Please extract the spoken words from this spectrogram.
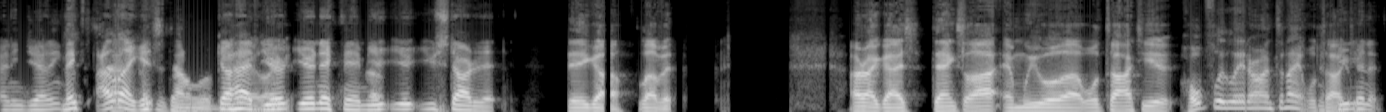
Penny Jennings. Makes, I like uh, it. it go ahead. Like your it. your nickname. You, you you started it. There you go. Love it. All right, guys. Thanks a lot. And we will uh we'll talk to you hopefully later on tonight. We'll a talk to you. minutes.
